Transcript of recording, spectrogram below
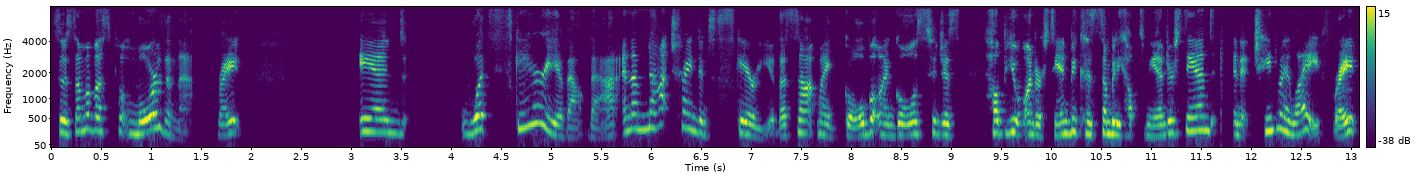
So some of us put more than that, right? And what's scary about that, and I'm not trying to scare you, that's not my goal, but my goal is to just help you understand because somebody helped me understand and it changed my life, right?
